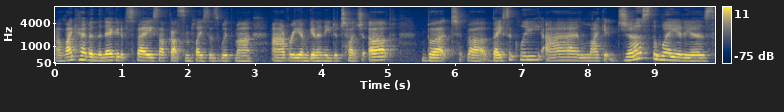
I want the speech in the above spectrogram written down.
I like having the negative space. I've got some places with my ivory I'm going to need to touch up. But uh, basically, I like it just the way it is.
